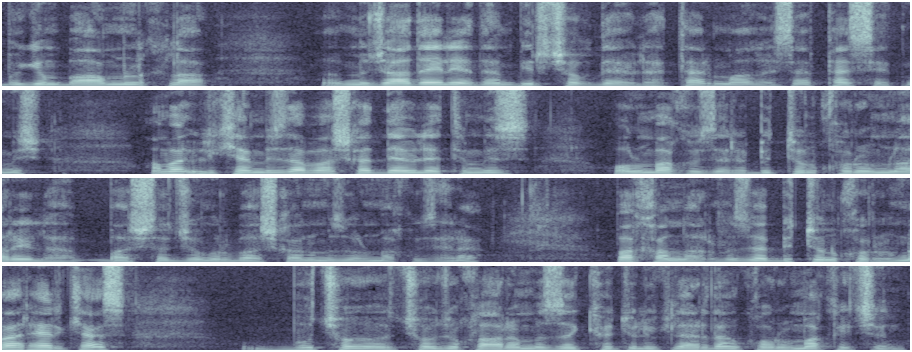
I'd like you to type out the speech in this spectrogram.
Bugün bağımlılıkla e, mücadele eden birçok devletler maalesef pes etmiş. Ama ülkemizde başka devletimiz olmak üzere bütün kurumlarıyla, başta Cumhurbaşkanımız olmak üzere bakanlarımız ve bütün kurumlar herkes bu ço- çocuklarımızı kötülüklerden korumak için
